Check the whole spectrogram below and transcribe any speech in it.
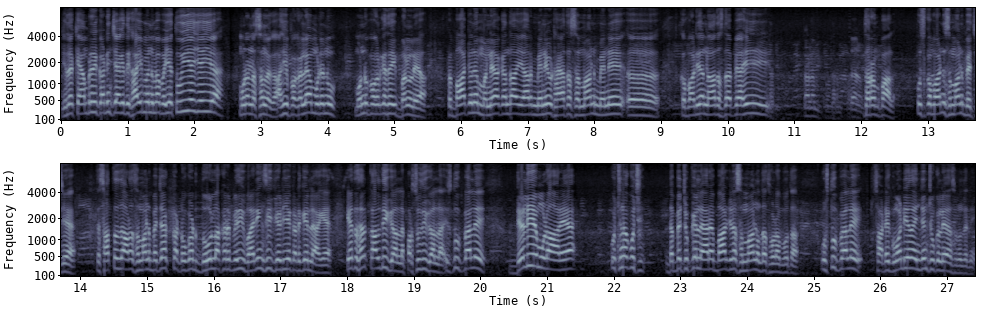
ਜਿਹਦੇ ਕੈਮਰੇ ਰਿਕਾਰਡਿੰਗ ਚੈੱਕ ਦਿਖਾਈ ਮੈਨੂੰ, ਮੈਂ ਭਈਆ ਤੂੰ ਹੀ ਹੈ ਯਹੀ ਹੈ। ਮੁੰਡਾ ਨਸਣ ਲੱਗਾ। ਅਸੀਂ ਪਕੜ ਲਿਆ ਮੁੰਡੇ ਨੂੰ ਮੁੰਨੂੰ ਪਕੜ ਕੇ ਸਹੀ ਬਣ ਲਿਆ। ਫਿਰ ਬਾਅਦ ਚ ਉਹਨੇ ਮੰਨਿਆ ਕਹਿੰਦਾ ਯਾਰ ਮੈਨੇ ਉਠਾਇਆ ਤਾਂ ਸਮਾਨ ਮੈਨੇ ਕਬਾੜੀ ਦਾ ਨਾਂ ਦੱਸਦਾ ਪਿਆ ਸੀ ਧਰਮਪਾਲ। ਉਸ ਕਬਾੜੀ ਨੂੰ ਸਮਾਨ ਵੇਚਿਆ ਤੇ 7000 ਦਾ ਸਮਾਨ ਵੇਚਿਆ ਘੱਟੋ ਘੱਟ 2 ਲੱਖ ਰੁਪਏ ਦੀ ਵਾਇਰਿੰਗ ਸੀ ਜਿਹੜੀ ਇਹ ਕੱਢ ਕੇ ਲੈ ਗਿਆ ਇਹ ਤਾਂ ਸਰ ਕੱਲ ਦੀ ਗੱਲ ਹੈ ਪਰਸੂ ਦੀ ਗੱਲ ਹੈ। ਇਸ ਤੋਂ ਪਹਿਲੇ ਡੇਲੀ ਇਹ ਮੁੰਡਾ ਆ ਰਿਹਾ ਕੁਛ ਨਾ ਕੁਛ ਡੱਬੇ ਚੁੱਕ ਕੇ ਲੈ ਰਿਹਾ ਬਾਹਰ ਜਿਹੜਾ ਸਮਾਨ ਹੁੰਦਾ ਥੋੜਾ ਬਹੁਤਾ। ਉਸ ਤੋਂ ਪਹਿਲੇ ਸਾਡੇ ਗਵਾਂਢੀਆਂ ਦਾ ਇੰਜਨ ਚੁੱਕ ਲਿਆ ਇਸ ਬੰਦੇ ਨੇ।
